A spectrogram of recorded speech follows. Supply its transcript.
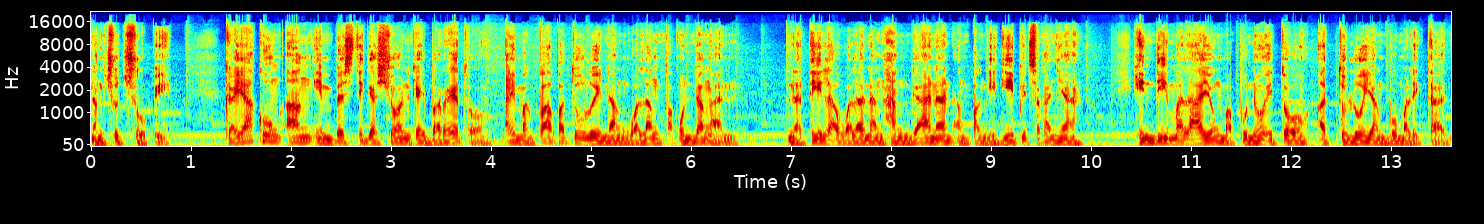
ng tsutsupi. Kaya kung ang investigasyon kay Barreto ay magpapatuloy ng walang pakundangan, na tila wala ng hangganan ang panggigipit sa kanya, hindi malayong mapuno ito at tuluyang bumaliktad.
